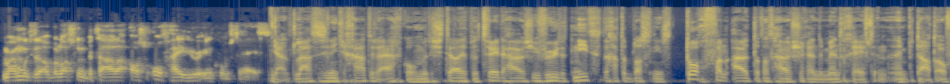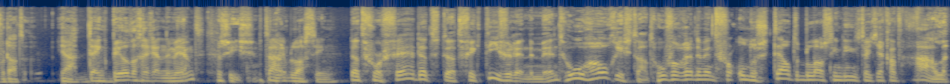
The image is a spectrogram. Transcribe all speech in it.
Maar moet wel belasting betalen alsof hij huurinkomsten heeft. Ja, het laatste zinnetje gaat dus eigenlijk om. Dus stel je hebt een tweede huis, je vuurt het niet. Dan gaat de Belastingdienst toch vanuit dat dat huis je rendement geeft. En, en betaalt over dat ja, denkbeeldige rendement. Precies. Betaal je belasting. Dat forfait, dat, dat fictieve rendement, hoe hoog is dat? Hoeveel rendement veronderstelt de Belastingdienst dat je gaat halen?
